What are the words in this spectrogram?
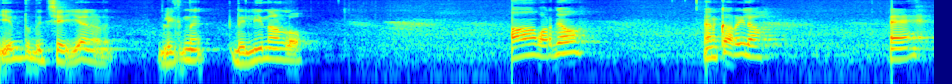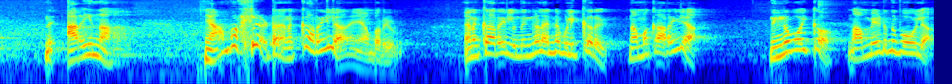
എന്തത് ചെയ്യാനാണ്? വിളിക്കുന്നത് ഡൽഹിയിൽ നിന്നാണല്ലോ ആ പറഞ്ഞോ? എനക്കറിയില്ല. ഏ അറിയുന്ന? ഞാൻ പറയില്ല കേട്ടോ എനക്കറിയില്ല എന്നേ ഞാൻ പറയുള്ളൂ. എനക്കറിയില്ല നിങ്ങൾ എന്നെ വിളിക്കറ്. നമുക്കറിയില്ല നിങ്ങൾ പോയിക്കോ. നമ്മയുടെ പോവില്ല.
